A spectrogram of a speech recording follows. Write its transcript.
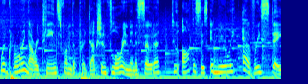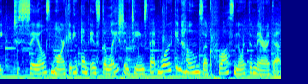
we're growing our teams from the production floor in Minnesota to offices in nearly every state to sales, marketing, and installation teams that work in homes across North America.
